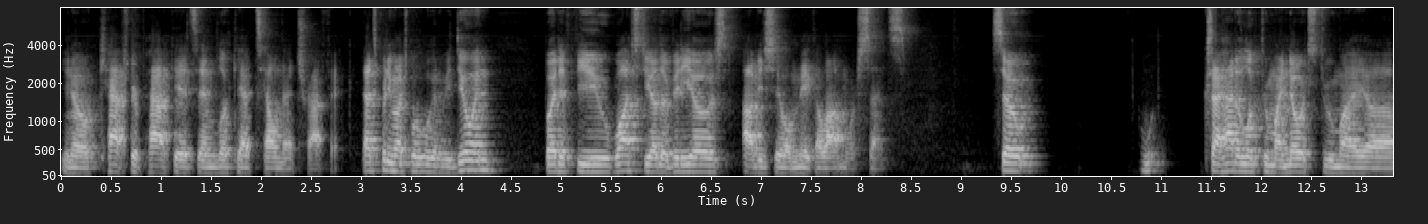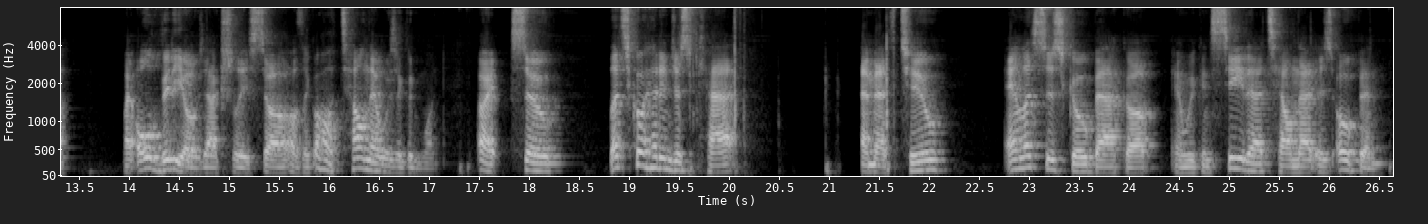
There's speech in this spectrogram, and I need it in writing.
you know, capture packets and look at telnet traffic. That's pretty much what we're going to be doing. But if you watch the other videos, obviously it will make a lot more sense. So, because I had to look through my notes through my uh, my old videos actually, so I was like, oh, telnet was a good one. All right, so let's go ahead and just cat ms2 and let's just go back up and we can see that telnet is open,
